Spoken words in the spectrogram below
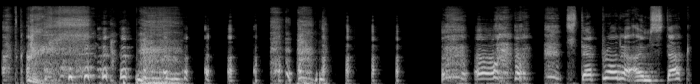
Step Brother, I'm stuck.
